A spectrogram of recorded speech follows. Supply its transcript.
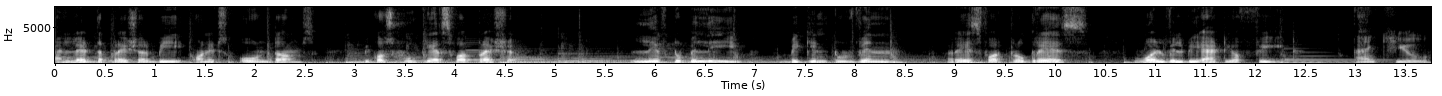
and let the pressure be on its own terms. Because who cares for pressure? Live to believe begin to win race for progress. World will be at your feet. Thank you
